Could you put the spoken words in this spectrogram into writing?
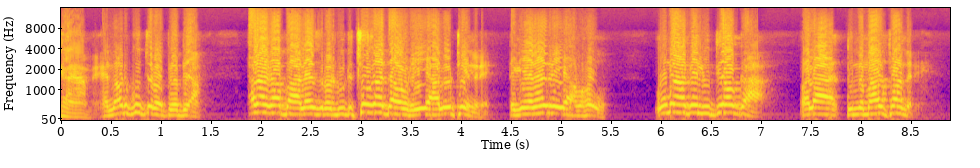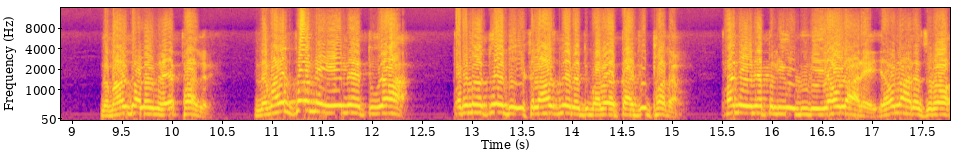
ခံရမယ်အဲ့နောက်တစ်ခုကျွန်တော်ပြောပြအဲ့ဒါကဘာလဲဆိုတော့လူတချို့ကတော့နေရာလို့ထင်တယ်တကယ်လည်းနေရာမဟုတ်ဥမာပြလူတယောက်ကဟလာသူနမတ်ဖတ်တယ်နမတ်ကလည်းဖတ်တယ်နမတ်ဖတ်နေရင်လည်းသူကပထမသူကဒီ class နဲ့ပဲသူဘာလို့တာကျွတ်ဖတ်တာဖတ်နေတဲ့ပလီကိုလူတွေရောက်လာတယ်ရောက်လာတယ်ဆိုတော့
